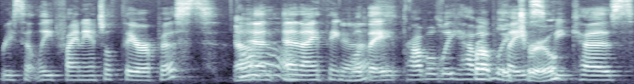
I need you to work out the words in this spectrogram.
recently financial therapists and Ah, and i think well they probably have Probably a place true. because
